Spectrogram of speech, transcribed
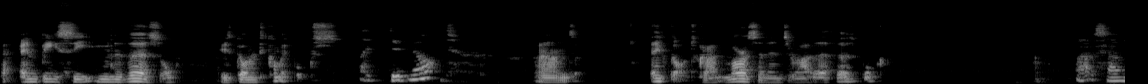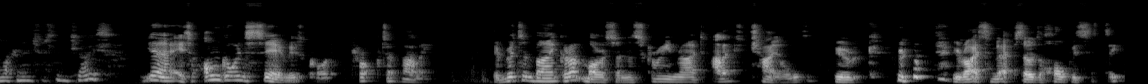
that NBC Universal is going to comic books? I did not. And they've got Grant Morrison in to write their first book. That sounds like an interesting choice. Yeah, it's an ongoing series called Proctor Valley. Been written by Grant Morrison and screenwriter Alex Child, who, who writes some episodes of Holby City.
